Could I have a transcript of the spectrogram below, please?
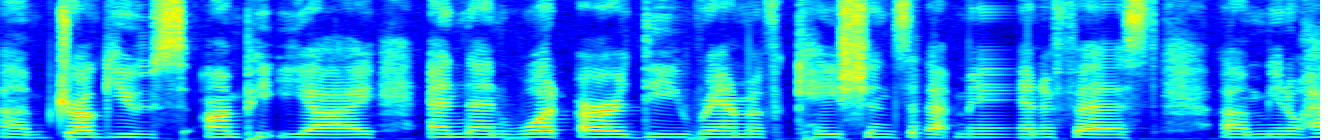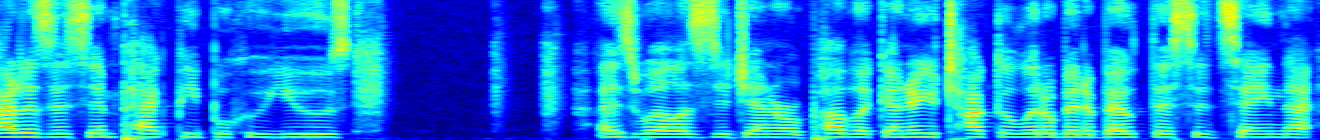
um, drug use on PEI? And then, what are the ramifications that manifest? Um, you know, how does this impact people who use as well as the general public. I know you talked a little bit about this in saying that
